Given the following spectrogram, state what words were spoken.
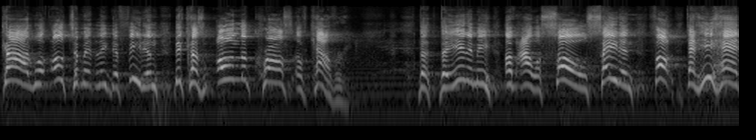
God will ultimately defeat him because on the cross of Calvary, the, the enemy of our souls, Satan, thought that he had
